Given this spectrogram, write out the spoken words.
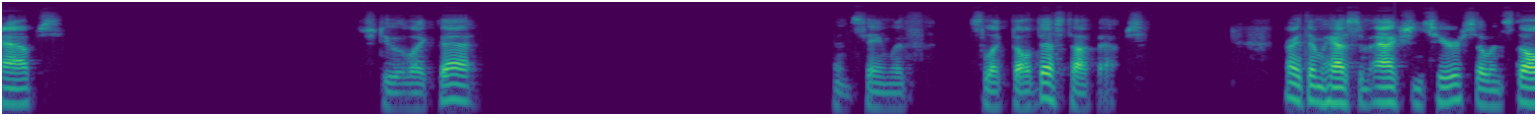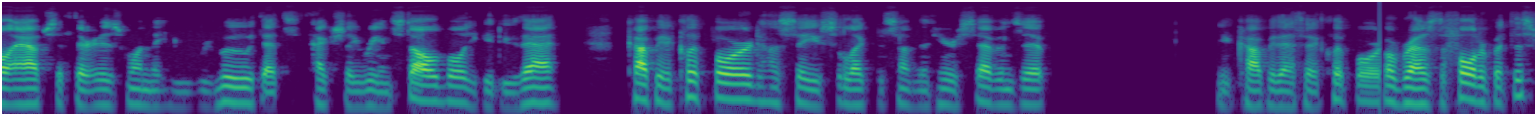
apps. Just do it like that. And same with select all desktop apps. All right, then we have some actions here. So install apps. If there is one that you remove that's actually reinstallable, you could do that. Copy to clipboard. Let's say you selected something here, 7-zip. You copy that to the clipboard or browse the folder, but this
